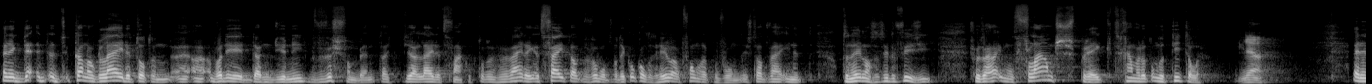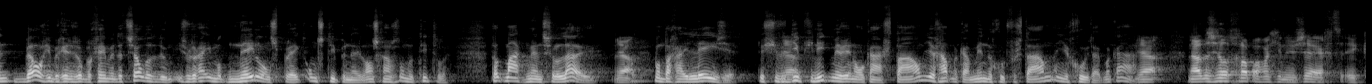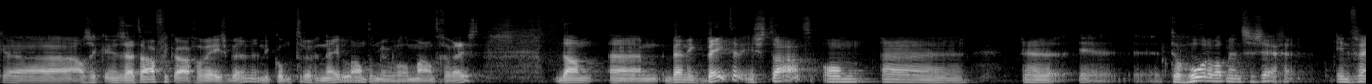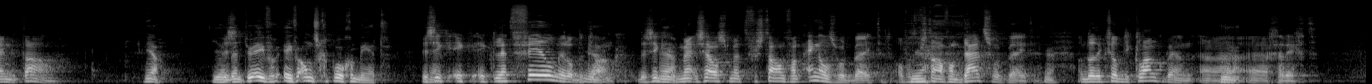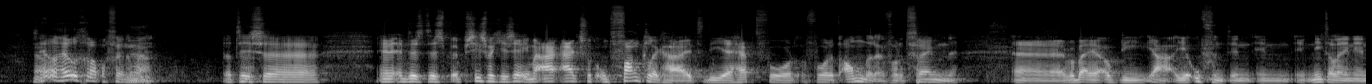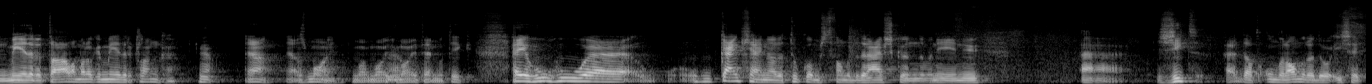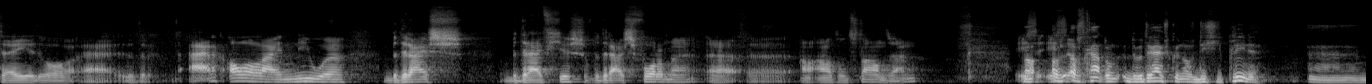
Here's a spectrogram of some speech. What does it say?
En ik denk, het kan ook leiden tot een, eh, wanneer je daar je niet bewust van bent, dat, ja, leidt het vaak ook tot een verwijdering. Het feit dat bijvoorbeeld, wat ik ook altijd heel erg van heb gevonden, is dat wij in het, op de Nederlandse televisie, zodra iemand Vlaams spreekt, gaan we dat ondertitelen. Ja, En in België beginnen ze op een gegeven moment hetzelfde te doen. Zodra iemand Nederlands spreekt, ons type Nederlands, gaan ze het ondertitelen. Dat maakt mensen lui, ja, want dan ga je lezen. Dus je Ja. verdiept je niet meer in elkaars taal, je gaat elkaar minder goed verstaan en je groeit uit elkaar. ja. Nou, dat is heel grappig wat je nu zegt. Ik, eh, als ik in Zuid-Afrika geweest ben en ik kom terug in Nederland, en ben ik wel een maand geweest, dan ehm, ben ik beter in staat om eh, eh, te horen wat mensen zeggen in vreemde talen. Ja. Je Dus- bent nu even, even anders geprogrammeerd. Dus ik, ik, ik let veel meer op de Ja. klank. Dus ik, Ja. me- zelfs met het verstaan van Engels wordt beter. Of het verstaan van Duits wordt beter. Omdat ik zo op die klank ben gericht. Is een heel, heel grappig fenomeen. Dat is... eh, en, en dus, dus precies wat je zei. Maar eigenlijk een soort ontvankelijkheid die je hebt voor, voor het andere, voor het vreemde. Eh, waarbij je ook die... Ja, je oefent in, in, in, niet alleen in meerdere talen, maar ook in meerdere klanken. Ja. Ja, ja, dat is mooi. Dat is mooi, mooi Ja. mooie thematiek. Hey, hoe, hoe, eh, hoe kijk jij naar de toekomst van de bedrijfskunde wanneer je nu ziet dat onder andere door ICT, door, eh, dat er eigenlijk allerlei nieuwe bedrijfs, bedrijfjes of bedrijfsvormen eh, eh, aan, aan het ontstaan zijn? Is, Nou, is als, dat- als het gaat om de bedrijfskunde als discipline, ehm,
